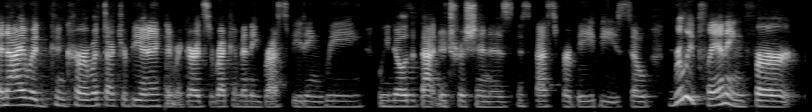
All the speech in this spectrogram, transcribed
and I would concur with Dr. Bunik in regards to recommending breastfeeding. We we know that that nutrition is is best for babies. So really planning for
